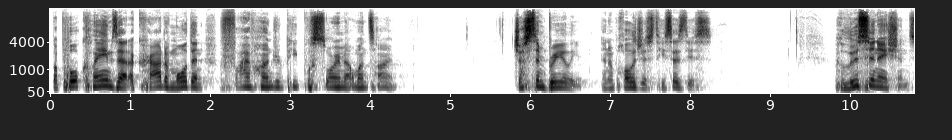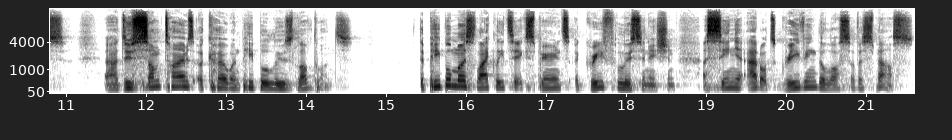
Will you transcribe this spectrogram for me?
But Paul claims that a crowd of more than 500 people saw him at one time. Justin Brierley, an apologist, he says this Hallucinations uh, do sometimes occur when people lose loved ones. The people most likely to experience a grief hallucination are senior adults grieving the loss of a spouse.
